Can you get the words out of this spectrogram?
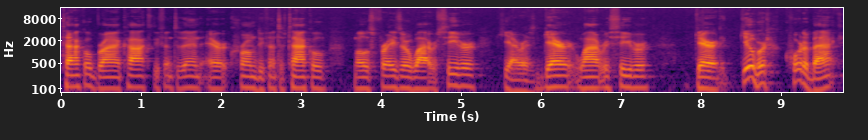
tackle, Bryan Cox, defensive end, Eric Crum, defensive tackle, Mose Frazier, wide receiver, Keyarris Garrett, wide receiver, Garrett Gilbert, quarterback,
